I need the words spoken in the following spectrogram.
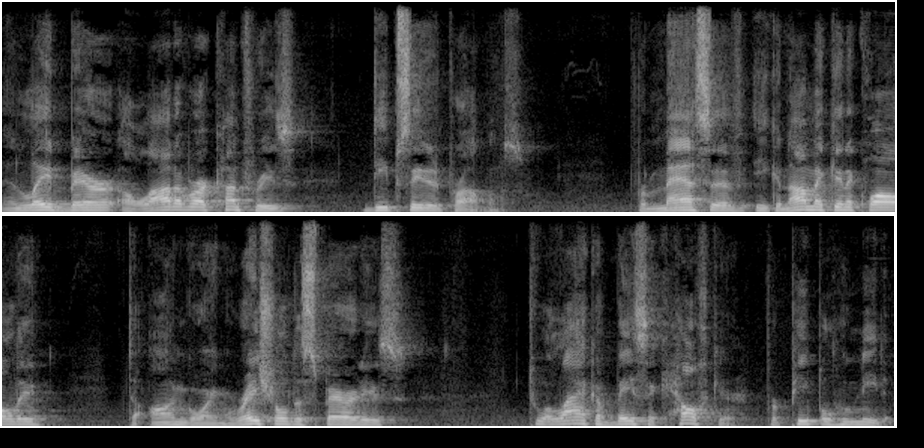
and laid bare a lot of our country's deep seated problems, from massive economic inequality to ongoing racial disparities to a lack of basic health care for people who need it.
